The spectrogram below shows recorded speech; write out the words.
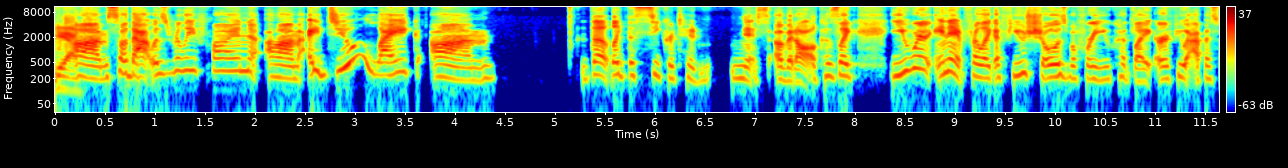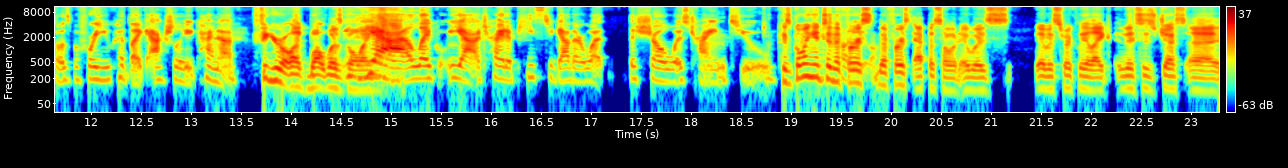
Yeah, Um so that was really fun. Um I do like um the like the secretiveness of it all cuz like you were in it for like a few shows before you could like or a few episodes before you could like actually kind of figure out like what was going on. yeah, like yeah, try to piece together what the show was trying to because going into the first you. the first episode it was it was strictly like this is just a,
